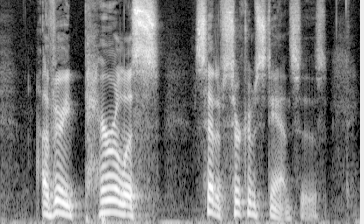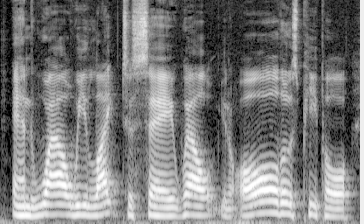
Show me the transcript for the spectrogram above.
a very perilous set of circumstances. And while we like to say, well, you know, all those people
